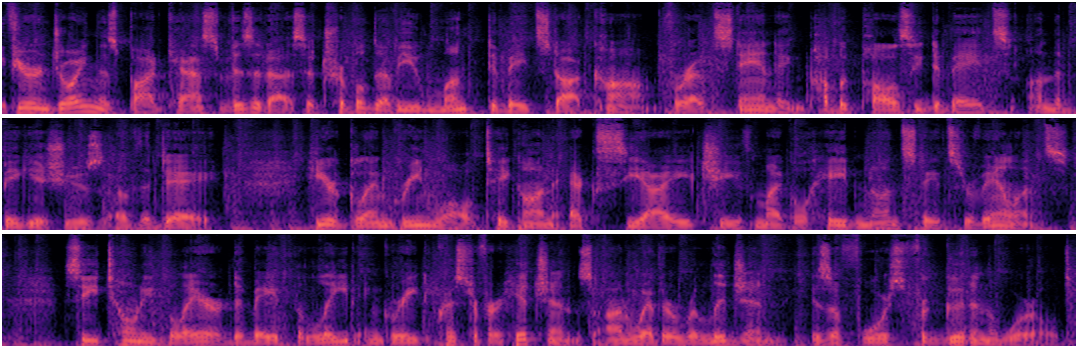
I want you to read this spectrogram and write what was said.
If you're enjoying this podcast, visit us at www.munkdebates.com for outstanding public policy debates on the big issues of the day. Hear Glenn Greenwald take on ex CIA Chief Michael Hayden on state surveillance. See Tony Blair debate the late and great Christopher Hitchens on whether religion is a force for good in the world.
